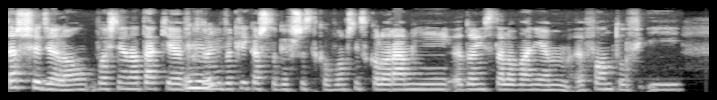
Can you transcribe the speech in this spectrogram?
też się dzielą właśnie na takie, w mhm. których wyklikasz sobie wszystko, włącznie z kolorami, doinstalowaniem fontów i E,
